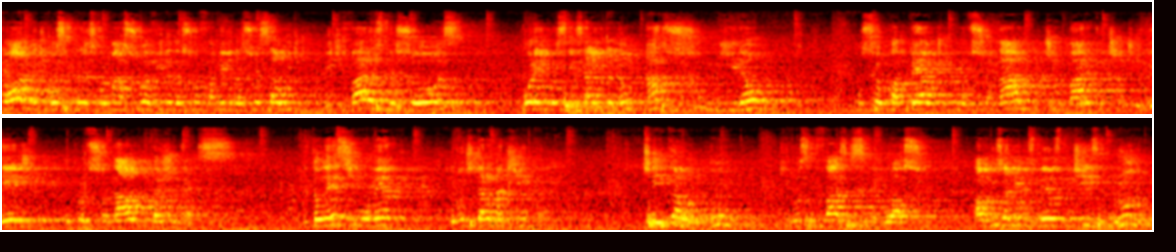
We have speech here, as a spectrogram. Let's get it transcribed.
forma de você transformar a sua vida, da sua família, da sua saúde e de várias pessoas, porém vocês ainda não assumiram o seu papel de profissional de marketing de rede, um profissional da Junés. Então, neste momento, eu vou te dar uma dica. Diga ao mundo que você faz esse negócio. Alguns amigos meus me dizem, Bruno,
